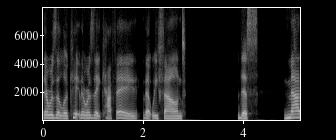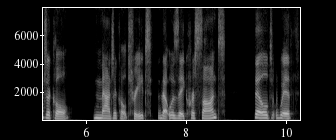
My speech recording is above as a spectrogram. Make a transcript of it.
there was a loca- there was a cafe that we found this magical magical treat that was a croissant filled with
